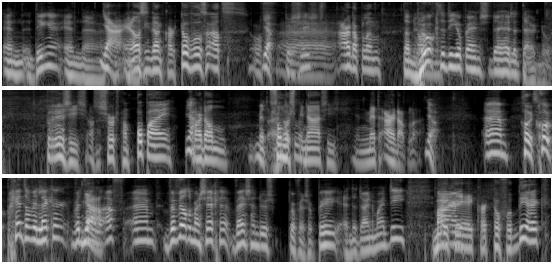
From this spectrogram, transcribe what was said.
en dingen. En, eh, Ja, en als hij dan kartoffels at, of Ja, eh, precies. aardappelen. Dan hulkte die opeens de hele tuin door. Precies, als een soort van Popeye, Ja, maar dan Met zonder spinazie en met aardappelen. Ehm, Goed. Goed, begint alweer lekker. We dwalen Ja. af. Ehm, we wilden maar zeggen, wij zijn dus Professor P en de Dynamite D. Maar, A.k.a. Kartoffel Dirk.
